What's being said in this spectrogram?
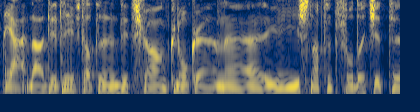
Ja, nou, dit heeft dat, dit is gewoon knokken en uh, je, je, snapt het voordat je het, uh,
